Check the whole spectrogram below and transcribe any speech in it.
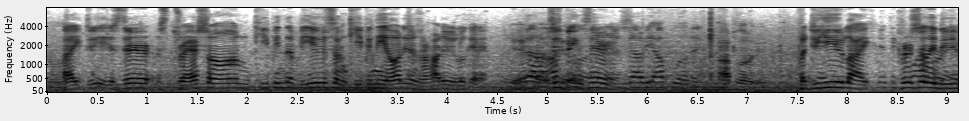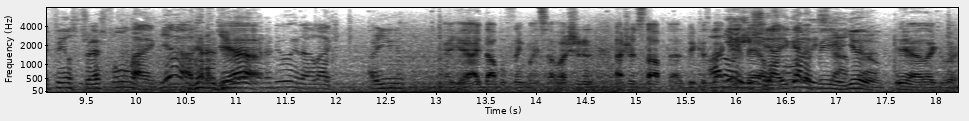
like? Do you, is there stress on keeping the views and keeping the audience, or how do you look at it? Yeah. gotta Just being serious. You gotta be uploading. Uploading. But do you like personally? Do you feel stressful? Like Yeah. I gotta do it. I gotta do it. I like. Are you? Uh, yeah, I double think myself. I shouldn't. I should stop that because back know in the day, Yeah, you gotta Totally be stop you. yeah, like, but-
